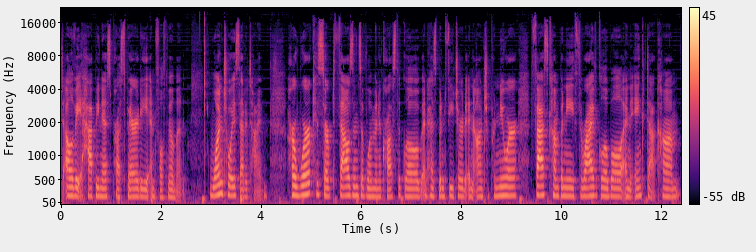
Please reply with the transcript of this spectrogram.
to elevate happiness, prosperity, and fulfillment one choice at a time. Her work has served thousands of women across the globe and has been featured in Entrepreneur, Fast Company, Thrive Global, and Inc.com.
